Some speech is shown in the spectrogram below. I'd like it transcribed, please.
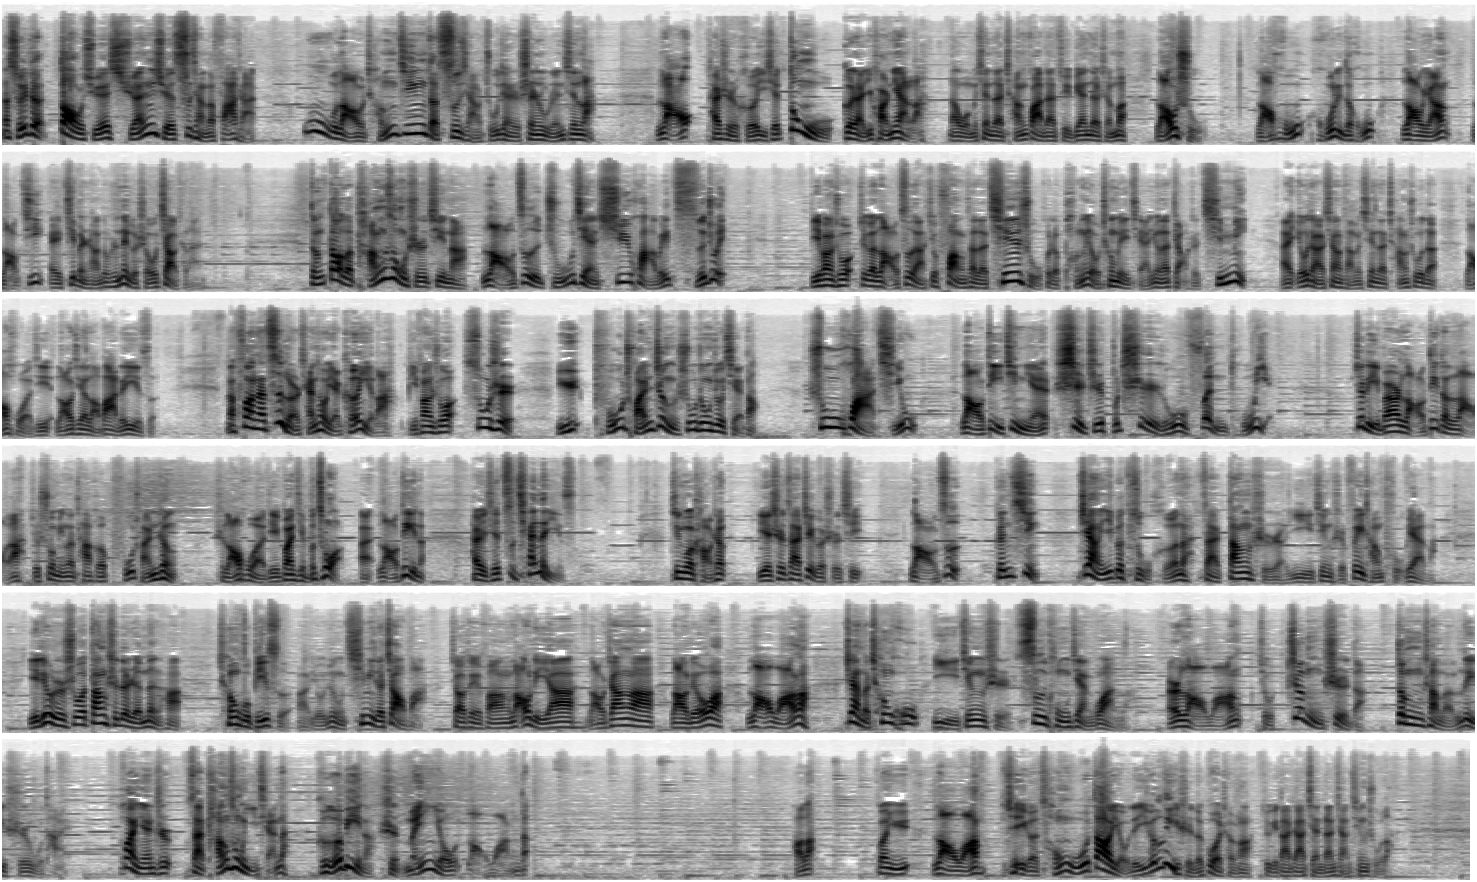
那随着道学、玄学思想的发展，物老成精的思想逐渐是深入人心了。老开始和一些动物搁在一块念了。那我们现在常挂在嘴边的什么老鼠、老狐、狐狸的狐、老羊。老鸡，哎，基本上都是那个时候叫起来。等到了唐宋时期呢，老字逐渐虚化为词缀，比方说这个老字啊，就放在了亲属或者朋友称谓前，用来表示亲密，哎，有点像咱们现在常说的老伙计、老姐、老爸的意思。那放在自个儿前头也可以了，比方说苏轼于《蒲传正书》中就写道：“书画奇物，老弟近年视之不赤如粪土也。”这里边老弟的老啊，就说明了他和蒲传正是老伙计，关系不错。哎，老弟呢，还有一些自谦的意思。经过考证，也是在这个时期，老字跟姓这样一个组合呢，在当时啊已经是非常普遍了。也就是说，当时的人们哈，称呼彼此啊，有这种亲密的叫法，叫对方老李啊、老张啊、老刘啊、老王啊，这样的称呼已经是司空见惯了。而老王就正式的。登上了历史舞台。换言之，在唐宋以前呢，隔壁呢是没有老王的。好了，关于老王这个从无到有的一个历史的过程啊，就给大家简单讲清楚了。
